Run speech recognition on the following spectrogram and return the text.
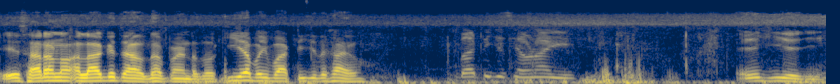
ਇਹ ਸਾਰਾ ਨੂੰ ਅਲੱਗ ਚੱਲਦਾ ਪਿੰਡ ਤੋਂ। ਕੀ ਆ ਬਈ ਬਾਟੀ 'ਚ ਦਿਖਾਓ ਬਾਟੀ ਚ ਸਿਆਉਣਾ ਜੀ। ਇਹ ਕੀ ਹੈ ਜੀ?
